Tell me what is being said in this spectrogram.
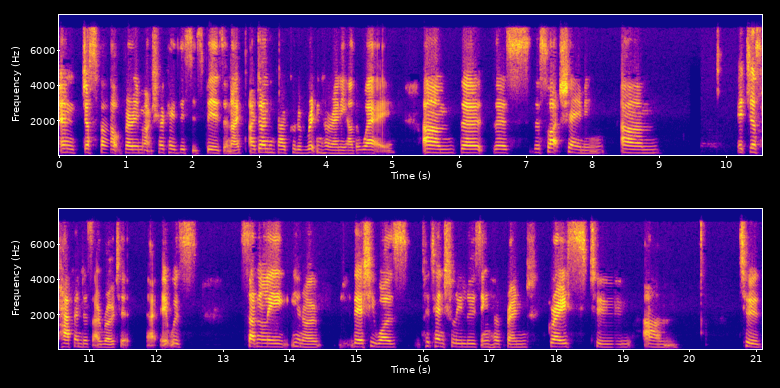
and just felt very much okay. This is Biz, and I, I don't think I could have written her any other way. Um, the the the slut shaming um, it just happened as I wrote it. It was suddenly, you know, there she was potentially losing her friend Grace to um, to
